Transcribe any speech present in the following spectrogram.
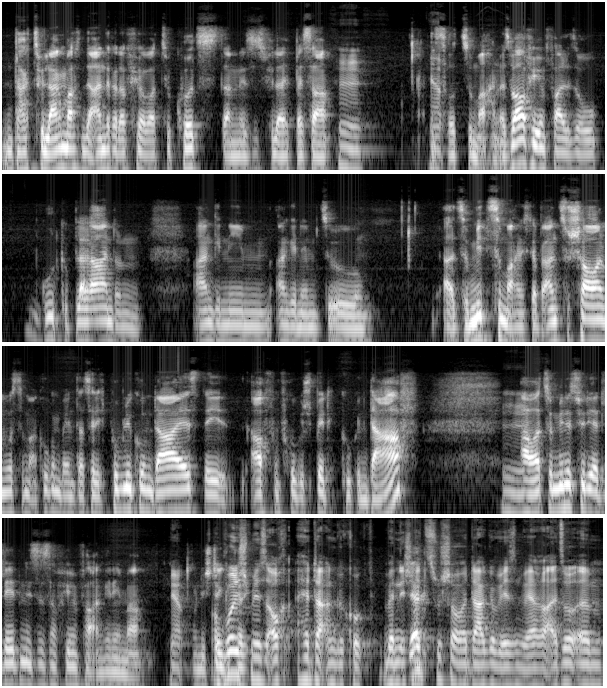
einen Tag zu lang macht und der andere dafür aber zu kurz, dann ist es vielleicht besser. Mhm das ja. so zu machen. Es war auf jeden Fall so gut geplant und angenehm, angenehm zu, also mitzumachen. Ich glaube, anzuschauen musste man gucken, wenn tatsächlich Publikum da ist, der auch von früh bis spät gucken darf. Mhm. Aber zumindest für die Athleten ist es auf jeden Fall angenehmer. Ja. Ich Obwohl denke, ich mir es auch hätte angeguckt, wenn ich ja. als Zuschauer da gewesen wäre. Also ähm,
